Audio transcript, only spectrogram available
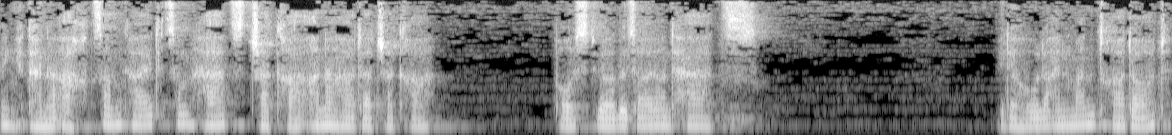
Bringe deine Achtsamkeit zum Herzchakra, Anahata Chakra, Brustwirbelsäule und Herz. Wiederhole ein Mantra dort.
